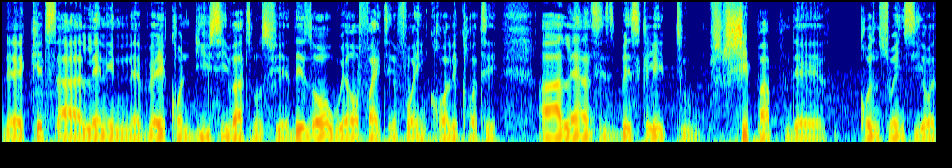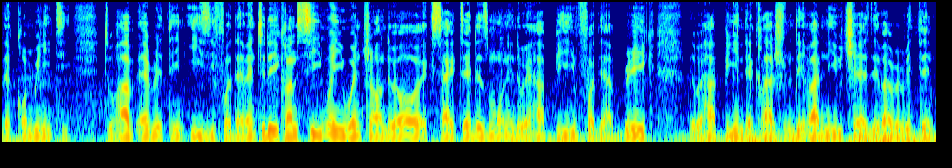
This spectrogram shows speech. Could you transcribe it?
the kids are learning in a very conducive atmosphere. This is all we're all fighting for in Korle Klottey. Our alliance is basically to shape up the constituency or the community to have everything easy for them. And today you can see when you went around, they were all excited. This morning they were happy for their break. They were happy in the classroom. They've had new chairs. They've had everything.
